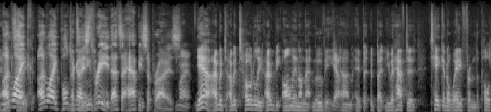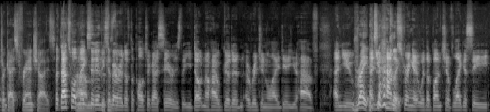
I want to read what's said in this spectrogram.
Unlike like- unlike Poltergeist amazing. three, that's a happy surprise. Right. yeah i would i would totally i would be all in on that movie Yeah. um it, but but you would have to take it away from the poltergeist franchise But that's what makes Um, it in the spirit of the Poltergeist series that you don't know how good an original idea you have, and you Right, and you exactly. hamstring it with a bunch of legacy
